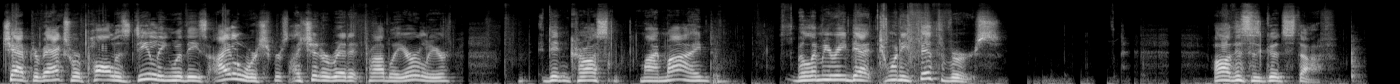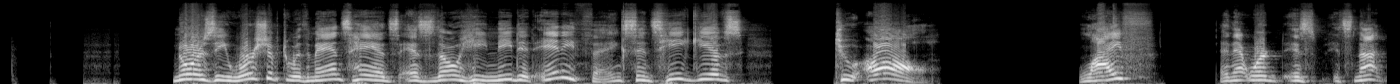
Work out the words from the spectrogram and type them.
chapter of acts where paul is dealing with these idol worshippers i should have read it probably earlier. It didn't cross my mind but let me read that 25th verse. Oh this is good stuff. Nor is he worshipped with man's hands as though he needed anything since he gives to all life, and that word is, it's not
